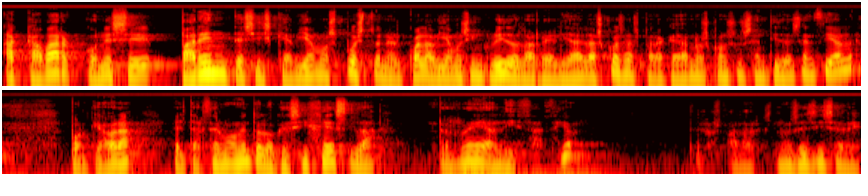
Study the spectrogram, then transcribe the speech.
acabar con ese paréntesis que habíamos puesto en el cual habíamos incluido la realidad de las cosas para quedarnos con su sentido esencial, porque ahora el tercer momento lo que exige es la realización de los valores. No sé si se ve.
